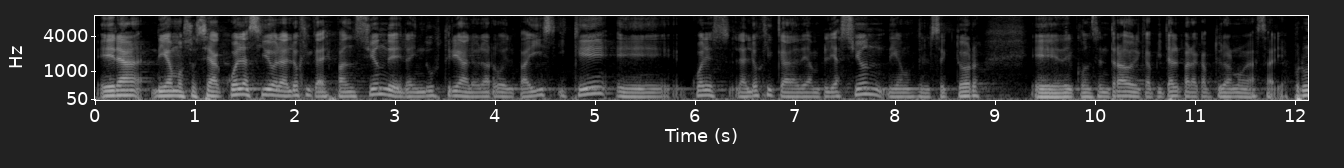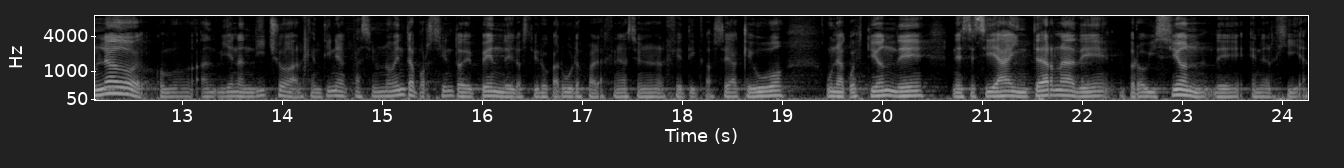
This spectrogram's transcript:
era, digamos, o sea, cuál ha sido la lógica de expansión de la industria a lo largo del país y qué, eh, cuál es la lógica de ampliación, digamos, del sector eh, del concentrado del capital para capturar nuevas áreas. Por un lado, como bien han dicho, Argentina casi un 90% depende de los hidrocarburos para la generación energética, o sea que hubo una cuestión de necesidad interna de provisión de energía.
